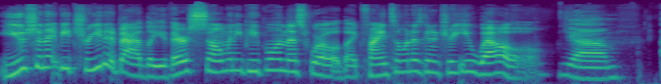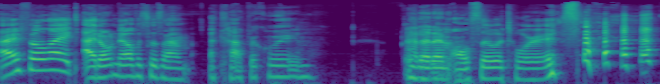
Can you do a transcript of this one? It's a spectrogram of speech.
you shouldn't be treated badly. There's so many people in this world. Like find someone who's gonna treat you well. Yeah. I feel like I don't know if it's because I'm a Capricorn or that I'm also a Taurus.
